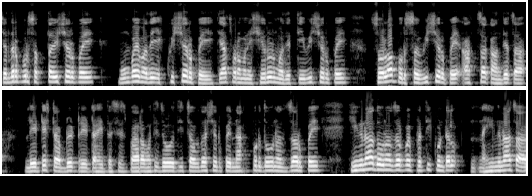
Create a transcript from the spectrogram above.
चंद्रपूर सत्तावीसशे रुपये मुंबईमध्ये एकवीसशे रुपये त्याचप्रमाणे शिरूरमध्ये तेवीसशे रुपये सोलापूर सव्वीसशे रुपये आजचा कांद्याचा लेटेस्ट अपडेट रेट आहे. तसेच बारामती जवळती चौदाशे रुपये नागपूर दोन हजार रुपये हिंगणा दोन हजार रुपये प्रति क्विंटल हिंगणाचा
